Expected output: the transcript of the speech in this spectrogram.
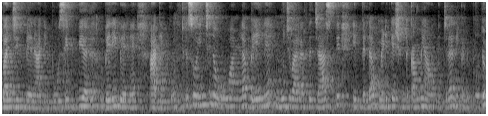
ಬಂಜಿನ್ ಬೇನೆ ಆದಿಪ್ಪು ಸಿವಿಯರ್ ಬೆರಿ ಬೇನೆ ಆದಿಪ್ಪು ಸೊ ಇಂಚಿನ ಓವಾಂಡ್ಲ ಬೇನೆ ಮೂಜುವಾರದ್ದು ಜಾಸ್ತಿ ಇತ್ತಂಡ ಮೆಡಿಕೇಶನ್ ಕಮ್ಮಿ ಆವೊಂದಿಜ್ಜಿನ ನಿಕಲ್ಬೋದು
